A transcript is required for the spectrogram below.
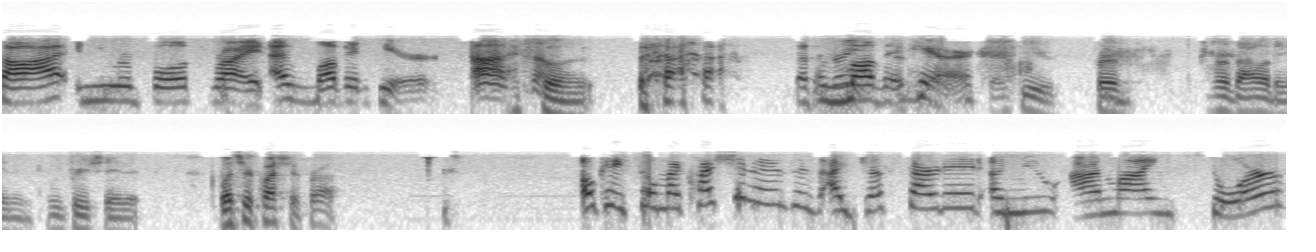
thought, and you were both right. I love it here. Awesome. Excellent. That's great. love it That's great. here. Thank you for for validating. We appreciate it. What's your question for us? Okay, so my question is is I just started a new online store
